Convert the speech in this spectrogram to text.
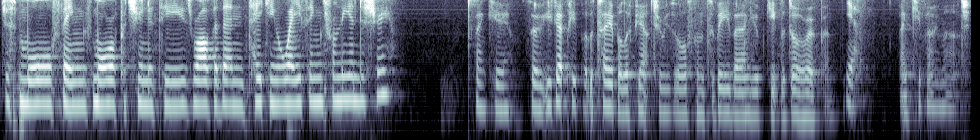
just more things, more opportunities, rather than taking away things from the industry. Thank you. So you get people at the table if you actually resource them to be there and you keep the door open. Yes. Thank you very much.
